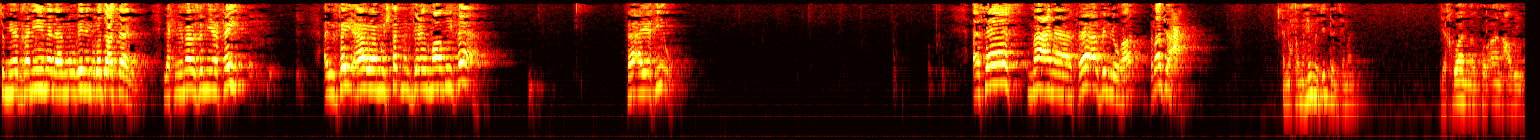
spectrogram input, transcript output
سميت غنيمة لأنه غنم رجع سالم. لكن لماذا سمي فيء؟ الفيء هذا مشتق من فعل ماضي فاء. فاء يفيء. أساس معنى فاء في اللغة رجع. النقطة مهمة جدا كمان. يا إخواننا القرآن عظيم.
